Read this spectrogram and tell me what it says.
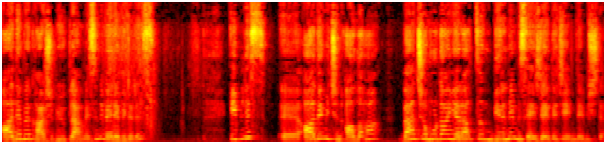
Adem'e karşı büyüklenmesini verebiliriz. İblis e, Adem için Allah'a ben çamurdan yarattığın birine mi secde edeceğim demişti.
